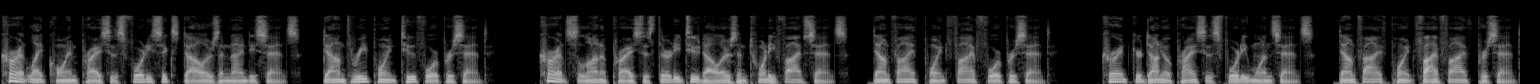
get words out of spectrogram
Current Litecoin price is $46.90, down 3.24%. Current Solana price is $32.25, down 5.54%. Current Cardano price is 41 cents, down 5.55%.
